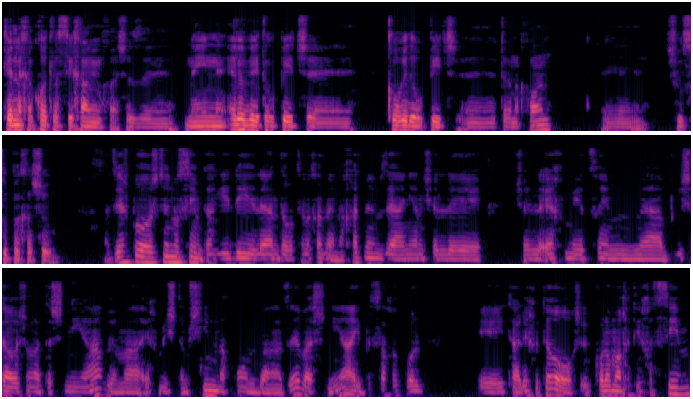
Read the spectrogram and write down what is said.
כן לחכות לשיחה ממך, שזה מעין elevator pitch, corridor pitch יותר נכון, שהוא סופר חשוב. אז יש פה שני נושאים, תגיד לי לאן אתה רוצה לכוון. אחת מהם זה העניין של, של איך מייצרים מהפגישה הראשונה את השנייה ואיך משתמשים נכון בזה, והשנייה היא בסך הכל אה, תהליך יותר ארוך של כל המערכת יחסים,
